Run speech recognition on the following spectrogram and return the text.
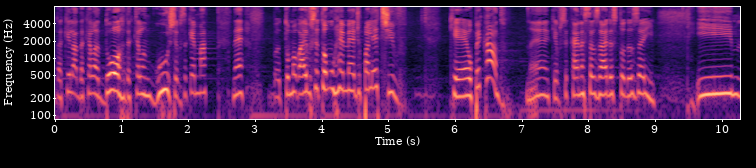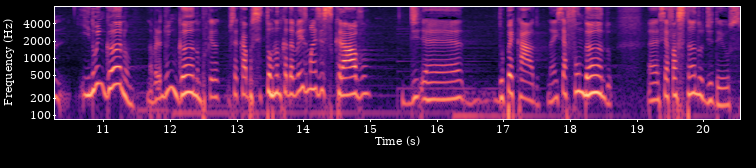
daquela, daquela dor, daquela angústia. Você quer né? Toma, aí você toma um remédio paliativo, que é o pecado, né? Que é você cai nessas áreas todas aí. E, e no engano, na verdade, do engano, porque você acaba se tornando cada vez mais escravo de, é, do pecado, né? E se afundando, é, se afastando de Deus.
